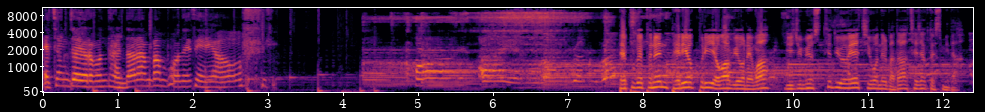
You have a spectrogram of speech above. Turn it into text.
애청자 여러분 달달한 밤 보내세요. 베프베프는 베리어프리 영화위원회와 뮤즈뮤 스튜디오의 지원을 받아 제작됐습니다.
